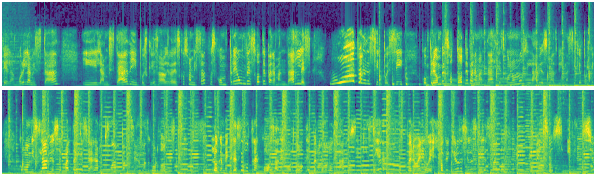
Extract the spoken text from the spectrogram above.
que el amor y la amistad y la amistad y pues que les agradezco su amistad, pues compré un besote para mandarles. ¿What? A decir, pues sí, compré un besotote para mandarles. Bueno, unos labios más bien, así que porque como mis labios se falta que se hagan plump, para que se hagan más gordotes así. Lo que me crece es otra cosa de gordote, pero no los labios, si quisiera. Pero anyway, lo que quiero decirles es que les mando besos y bendiciones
